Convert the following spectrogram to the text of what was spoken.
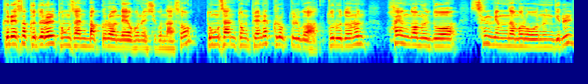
그래서 그들을 동산 밖으로 내어보내시고 나서 동산 동편의 그룹들과 두루 도는 화영검을 두어 생명나무로 오는 길을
